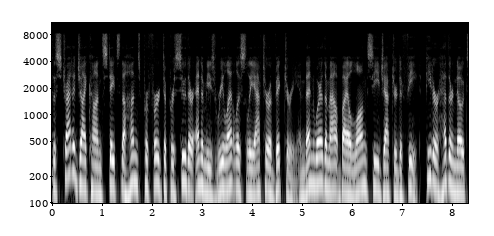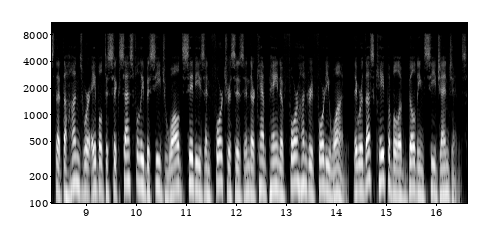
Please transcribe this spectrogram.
The Strategikon states the Huns preferred to pursue their enemies relentlessly after a victory and then wear them out by a long siege after defeat. Peter Heather notes that the Huns were able to successfully besiege walled cities and fortresses in their campaign of 441, they were thus capable of building siege engines.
